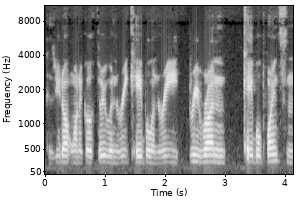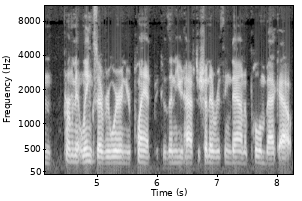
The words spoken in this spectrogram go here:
because you don't want to go through and recable and re rerun cable points and permanent links everywhere in your plant because then you'd have to shut everything down and pull them back out.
